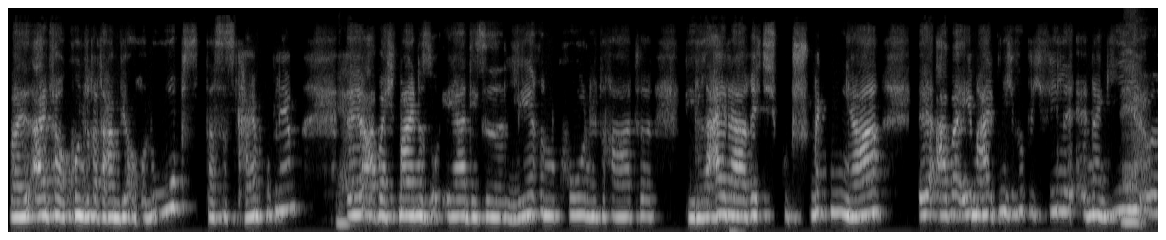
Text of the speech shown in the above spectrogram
Weil einfache Kohlenhydrate haben wir auch in Obst, das ist kein Problem. Ja. Äh, aber ich meine so eher diese leeren Kohlenhydrate, die leider richtig gut schmecken, ja, äh, aber eben halt nicht wirklich viele Energie ja. Äh,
